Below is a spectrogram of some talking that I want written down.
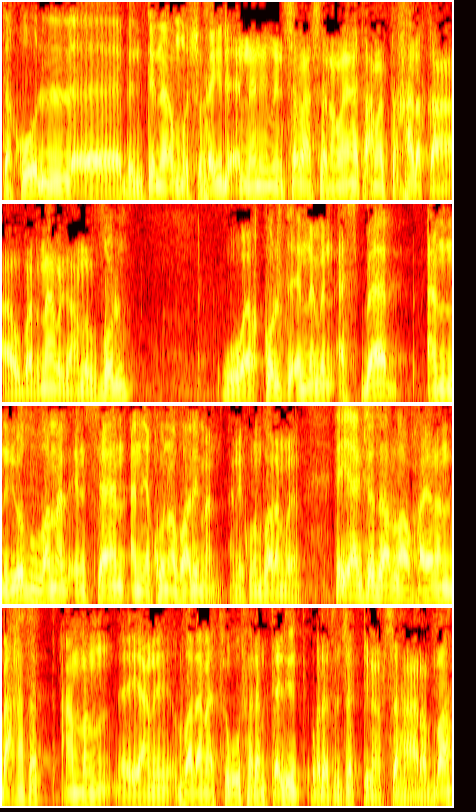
تقول آه بنتنا أم سهيل أنني من سبع سنوات عملت حلقه أو برنامج عن الظلم وقلت إن من أسباب أن يظلم الإنسان أن يكون ظالما أن يكون ظالما. هي جزاها الله خيرا بحثت عمن يعني ظلمته فلم تجد ولا تزكي نفسها على الله.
